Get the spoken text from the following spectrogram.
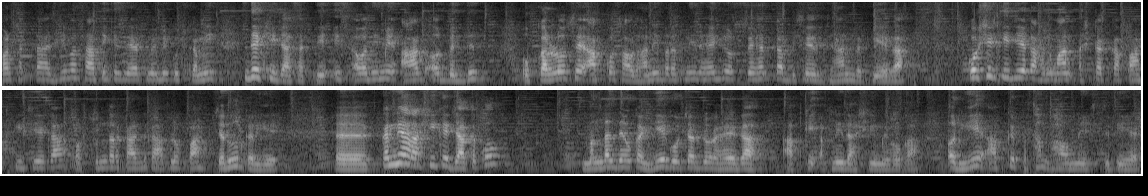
पड़ सकता है। जीवन साथी की सेहत में भी कुछ कमी देखी जा सकती है। इस अवधि में आग और विद्युत उपकरणों से आपको सावधानी बरतनी रहेगी और सेहत का विशेष ध्यान रखिएगा। कोशिश कीजिएगा, हनुमान अष्टक का पाठ कीजिएगा और सुंदर कांड का आप लोग पाठ ज़रूर करिए। कन्या राशि के जातकों मंगल देव का ये गोचर जो रहेगा, आपकी अपनी राशि में होगा और ये आपके प्रथम भाव में स्थिति है।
